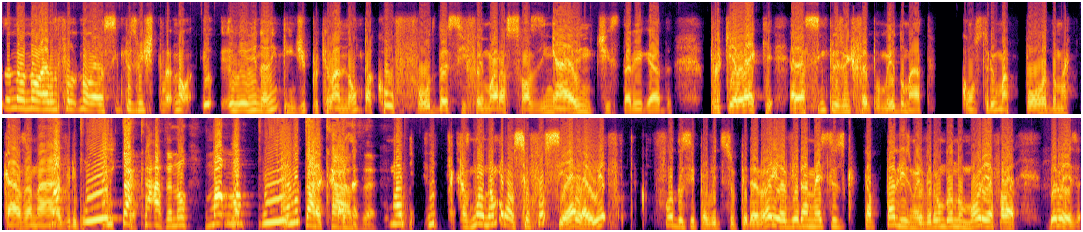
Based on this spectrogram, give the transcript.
Não, não, ela falou, não, ela simplesmente. tá- Não, eu, eu ainda não entendi porque ela não tacou foda-se e foi morar sozinha antes, tá ligado? Porque, Leque, ela simplesmente foi pro meio do mato, construiu uma porra de uma casa na Uma árvore. puta pica. casa, não. Uma, uma Uma puta puta casa. casa. Uma puta casa. Não, não, não, se eu fosse ela, eu ia foda-se pra vida de super-herói, eu ia virar mestre do capitalismo, eu ia virar um dono moro e ia falar, beleza,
